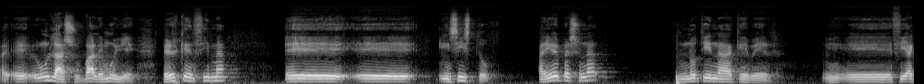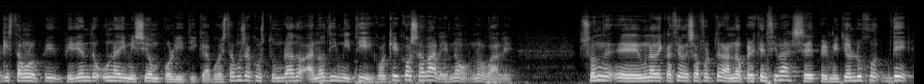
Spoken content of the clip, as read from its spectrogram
Eh, un lazo, vale, muy bien. Pero es que encima, eh, eh, insisto, a nivel personal no tiene nada que ver. Eh, aquí estamos pidiendo una dimisión política, porque estamos acostumbrados a no dimitir. Cualquier cosa vale, no, no vale. Son eh, una declaración desafortunada, no, pero es que encima se permitió el lujo de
